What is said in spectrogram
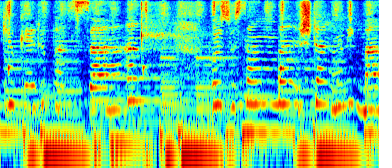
que eu quero passar. Pois o samba está animado.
